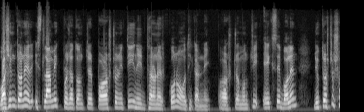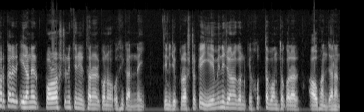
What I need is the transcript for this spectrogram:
ওয়াশিংটনের ইসলামিক প্রজাতন্ত্রের পররাষ্ট্রনীতি নির্ধারণের কোনো অধিকার নেই। পররাষ্ট্রমন্ত্রী এক্সে বলেন, যুক্তরাষ্ট্র সরকারের ইরানের পররাষ্ট্রনীতি নির্ধারণের কোনো অধিকার নেই। তিনি যুক্তরাষ্ট্রকে ইয়েমেনি জনগণকে হত্যা বন্ধ করার আহ্বান জানান।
